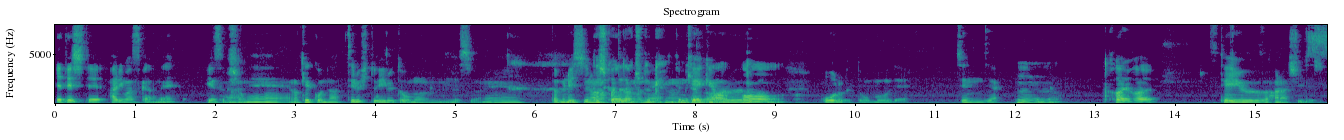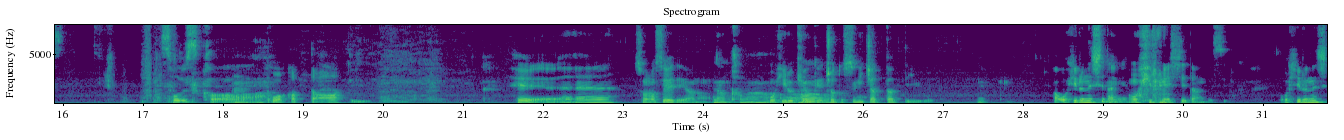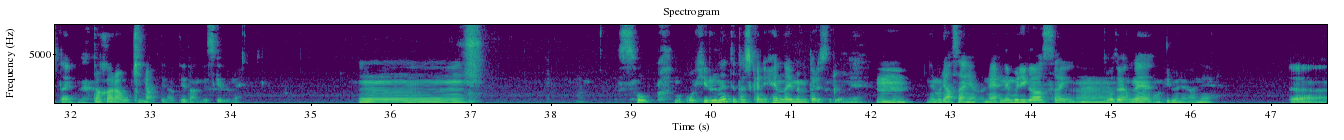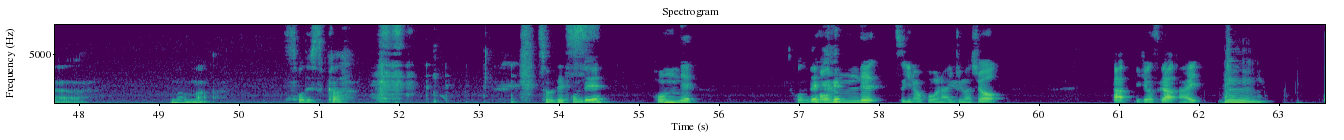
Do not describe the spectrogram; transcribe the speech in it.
得てしてありますからね。インセプション。ねまあ、結構なってる人いると思うんですよね。多分リスナーの方でもちょっとね、聞いてみたいな。経験あるとかおると思うで。全然。っうん。うん。はいはい。ていう話です。そうですか。怖かったーっていう。へえ。そのせいで、あの、なんかな。お昼休憩ちょっと。と過ぎちゃったっていう、あ、お昼寝してたんや。お昼寝してたんですよ。お昼寝してたんやね。だから起きなってなってたんですけどね。うーん。そうか。お昼寝って確かに変な夢見たりするよね。うん。眠り浅いんやろね。眠りが浅いってことやね。お昼寝はね。うーん。まあまあ。そうですか。そうです。ほんで？ほんで、ほんで？ほんで、次のコーナー行きましょあ、いきますう。か。はい。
